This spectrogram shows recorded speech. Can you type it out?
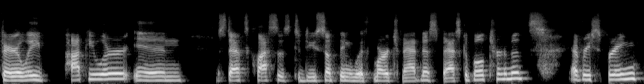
fairly popular in stats classes to do something with March Madness basketball tournaments every spring.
